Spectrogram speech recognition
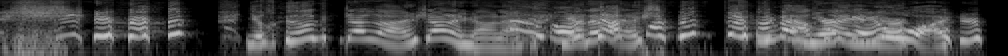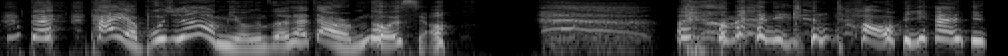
是 你回头跟张可涵商量商量，你让他把 对，你把名给我是，对他也不需要名字，他叫什么都行。哎呦妈，你真讨厌你！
